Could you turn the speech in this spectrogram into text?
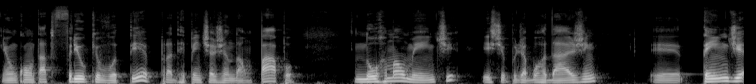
É um contato frio que eu vou ter para de repente agendar um papo. Normalmente, esse tipo de abordagem é, tende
